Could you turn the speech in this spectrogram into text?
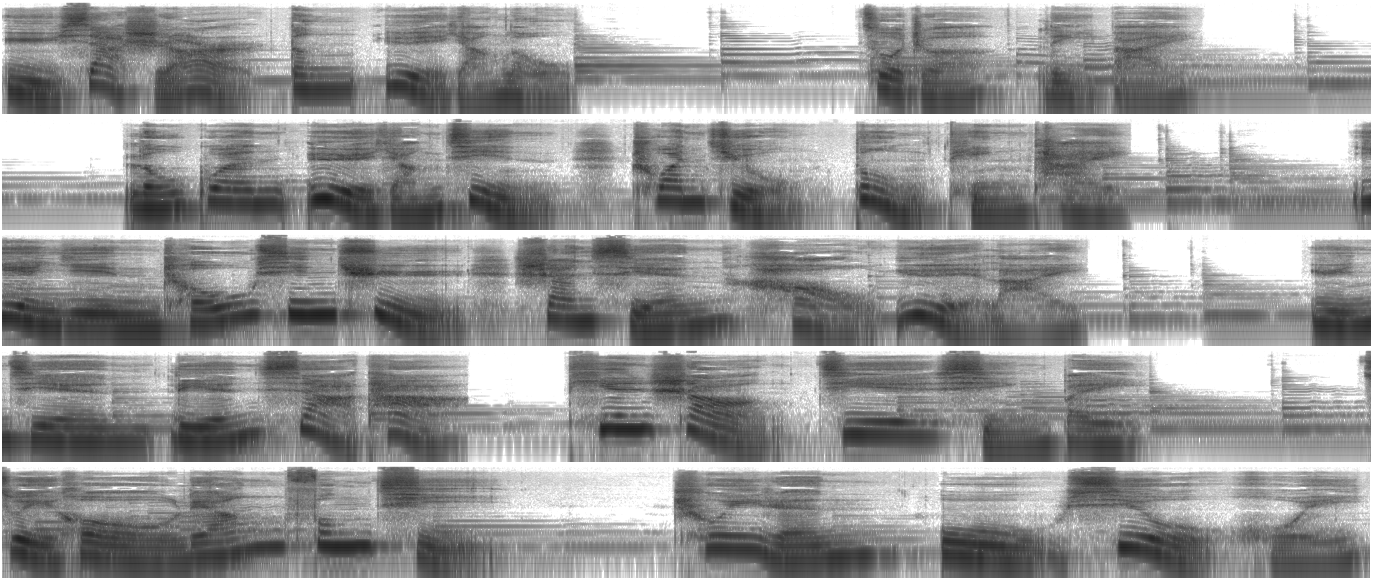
雨下十二登岳阳楼。作者李白。楼观岳阳尽，川迥洞庭开。雁引愁心去，山弦好月来。云间莲下榻，天上皆行悲。最后凉风起，吹人舞袖回。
